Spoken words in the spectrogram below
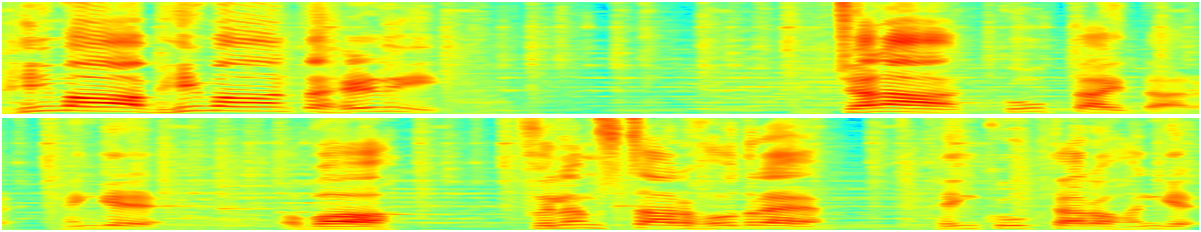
ಭೀಮಾ ಭೀಮಾ ಅಂತ ಹೇಳಿ ಜನ ಕೂಗ್ತಾ ಇದ್ದಾರೆ. ಹೆಂಗೆ ಒಬ್ಬ ಫಿಲಮ್ ಸ್ಟಾರ್ ಹೋದರೆ ಹೆಂಗೆ ಕೂಗ್ತಾರೋ ಹಾಗೆ.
